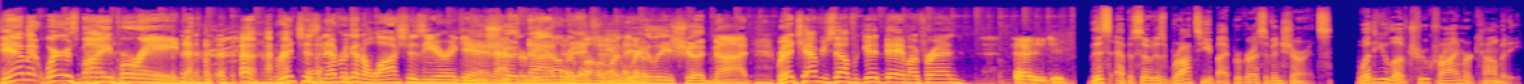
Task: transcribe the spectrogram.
Damn it, where's my parade? Rich is never going to wash his ear again after should being on the Rich. phone with you you. really should not. Rich, have yourself a good day, my friend. Hey, you too. This episode is brought to you by Progressive Insurance. Whether you love true crime or comedy,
